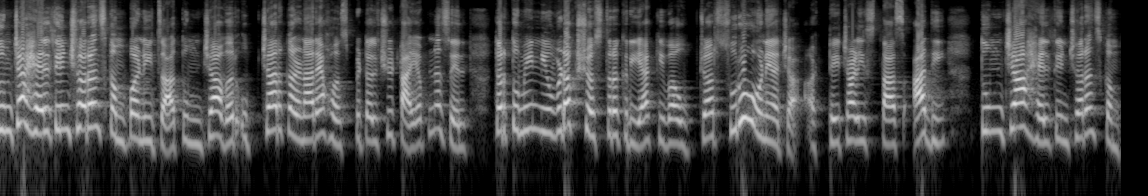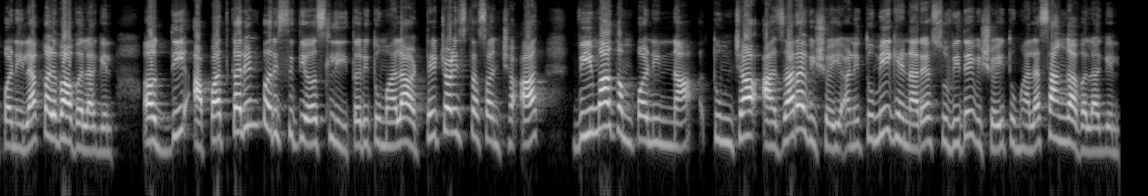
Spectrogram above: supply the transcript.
तुमच्या हेल्थ इन्शुरन्स कंपनीचा तुमच्यावर उपचार करणाऱ्या हॉस्पिटलशी टायअप नसेल तर तुम्ही निवडक शस्त्रक्रिया किंवा उपचार सुरू होण्याच्या अठ्ठेचाळीस तास आधी तुमच्या हेल्थ इन्शुरन्स कंपनीला कळवावं लागेल. अगदी आपत्कालीन परिस्थिती असली तरी तुम्हाला अठ्ठेचाळीस तासांच्या आत विमा कंपनींना तुमच्या आजाराविषयी आणि तुम्ही घेणाऱ्या सुविधेविषयी तुम्हाला सांगावं लागेल.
